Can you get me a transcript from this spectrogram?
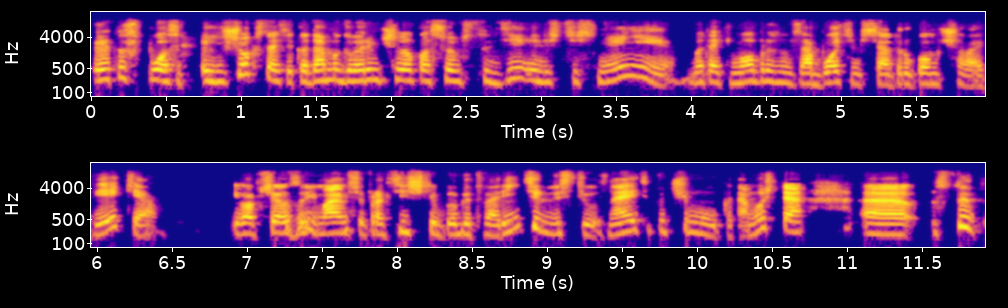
это способ. И еще, кстати, когда мы говорим человеку о своем стыде или стеснении, мы таким образом заботимся о другом человеке и вообще занимаемся практически благотворительностью. Знаете почему? Потому что э, стыд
